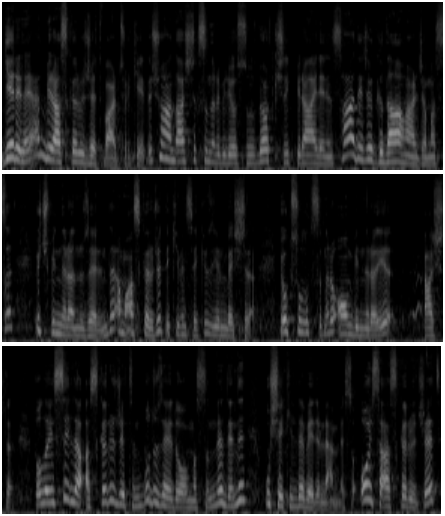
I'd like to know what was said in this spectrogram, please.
gerileyen bir asgari ücret var Türkiye'de. Şu anda açlık sınırı biliyorsunuz 4 kişilik bir ailenin sadece gıda harcaması 3 bin liranın üzerinde ama asgari ücret 2825 lira. Yoksulluk sınırı 10 bin lirayı aştı. Dolayısıyla asgari ücretin bu düzeyde olmasının nedeni bu şekilde belirlenmesi. Oysa asgari ücret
